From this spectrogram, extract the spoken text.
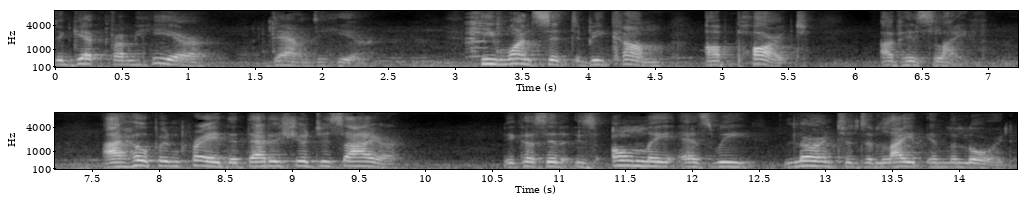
to get from here down to here. He wants it to become a part of his life. I hope and pray that that is your desire because it is only as we learn to delight in the Lord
